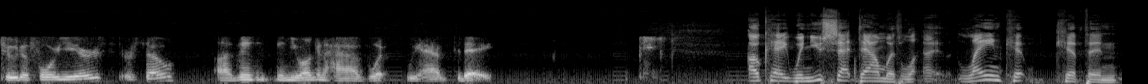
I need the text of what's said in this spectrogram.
two to four years or so, uh, then then you are going to have what we have today. Okay, when you sat down with uh, Lane Kiffin,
